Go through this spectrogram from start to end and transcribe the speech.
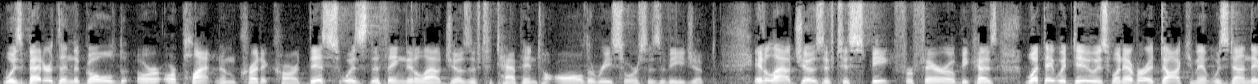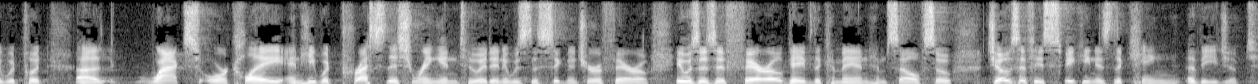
was better than the gold or, or platinum credit card. This was the thing that allowed Joseph to tap into all the resources of Egypt. It allowed Joseph to speak for Pharaoh because what they would do is whenever a document was done, they would put uh, wax or clay and he would press this ring into it, and it was the signature of Pharaoh. It was as if Pharaoh gave the command himself. So Joseph is speaking as the king of Egypt,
